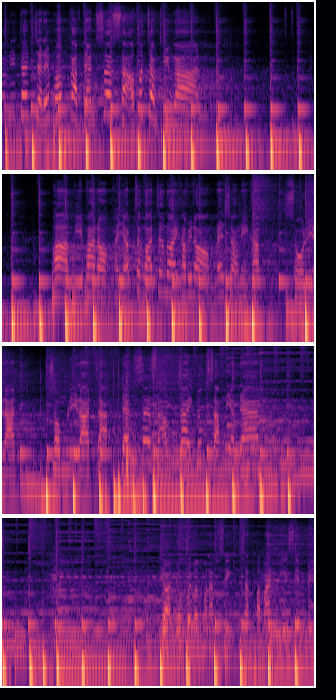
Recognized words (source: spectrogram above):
ช่วงนี้ท่านจะได้พบกับแดนเซอร์สาวประจำทีมงานผ้าผีผ้าดอกขยับจังหวะจังน้อยครับพี่น้องในช่วงนี้ครับ โชว์ลีลาชมลีลาจากแดนเซอร์สาวใช่ทุกสำเนียงแดนยอดยกไปเบิ่งคนรับสิ่งสักประมาณ 20 ปี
